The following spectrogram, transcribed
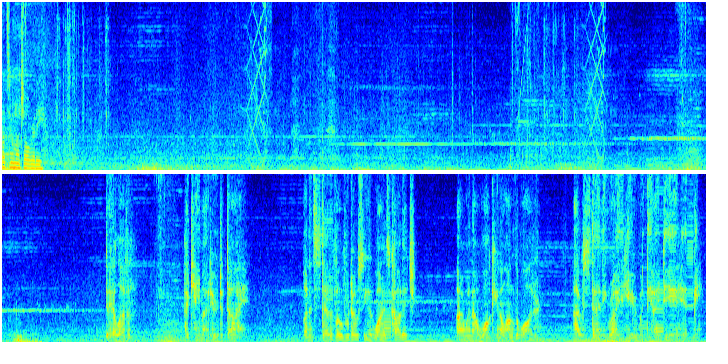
Got too much already. Day 11. I came out here to die. But instead of overdosing at Wyatt's cottage, I went out walking along the water. I was standing right here when the idea hit me.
